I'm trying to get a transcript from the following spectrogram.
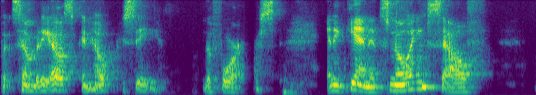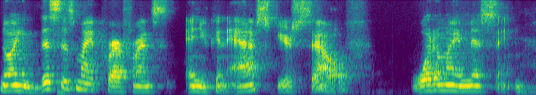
but somebody else can help you see the forest. And again, it's knowing self, knowing this is my preference, and you can ask yourself, what am I missing?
